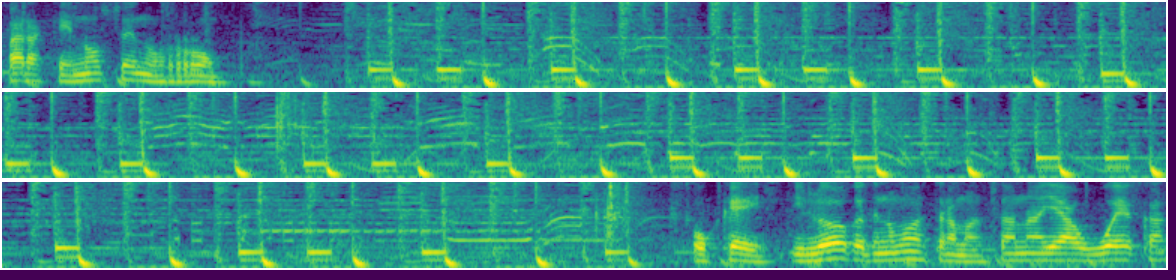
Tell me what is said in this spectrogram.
para que no se nos rompa. Ok, y luego que tenemos nuestra manzana ya hueca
